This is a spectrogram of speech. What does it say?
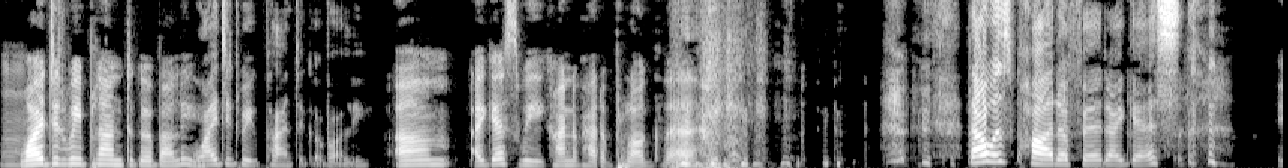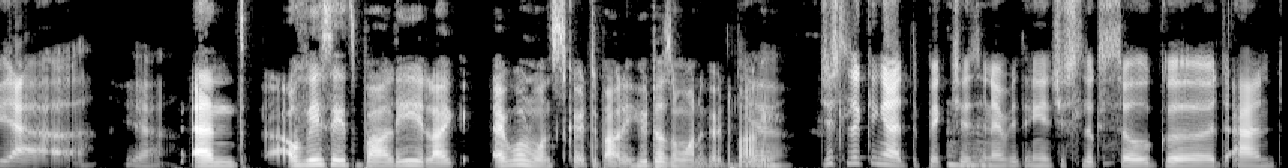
Mm. Why did we plan to go Bali? Why did we plan to go Bali? Um, I guess we kind of had a plug there. That was part of it, I guess. yeah, yeah. and obviously it's Bali. Like everyone wants to go to Bali. Who doesn't want to go to Bali? Yeah. Just looking at the pictures Mhm. and everything, it just looks so good. And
